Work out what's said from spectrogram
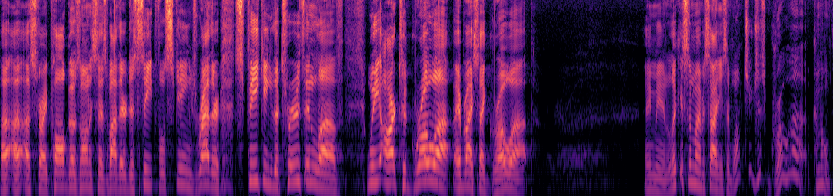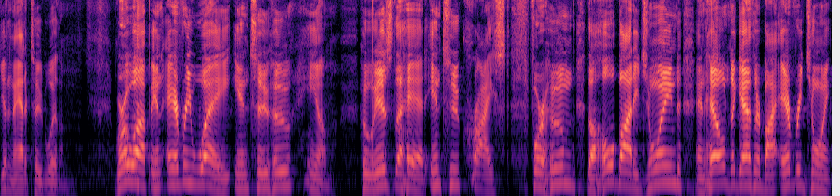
uh, astray. Paul goes on and says, by their deceitful schemes, rather speaking the truth in love, we are to grow up. Everybody say, grow up. Amen. Look at somebody beside you and say, why don't you just grow up? Come on, get an attitude with them. Grow up in every way into who? Him who is the head, into Christ, for whom the whole body joined and held together by every joint,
